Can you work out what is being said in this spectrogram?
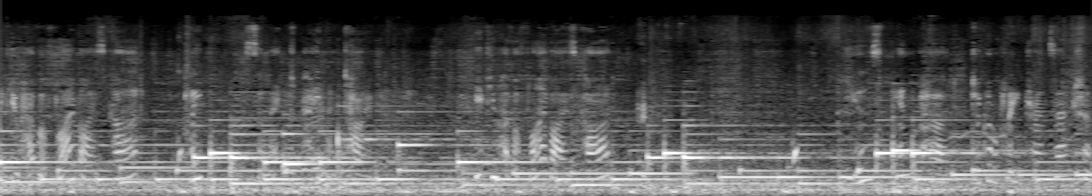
If you have a Flybuys card, please select payment type. If you have a Flybuys card, use PIN pad to complete transaction.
